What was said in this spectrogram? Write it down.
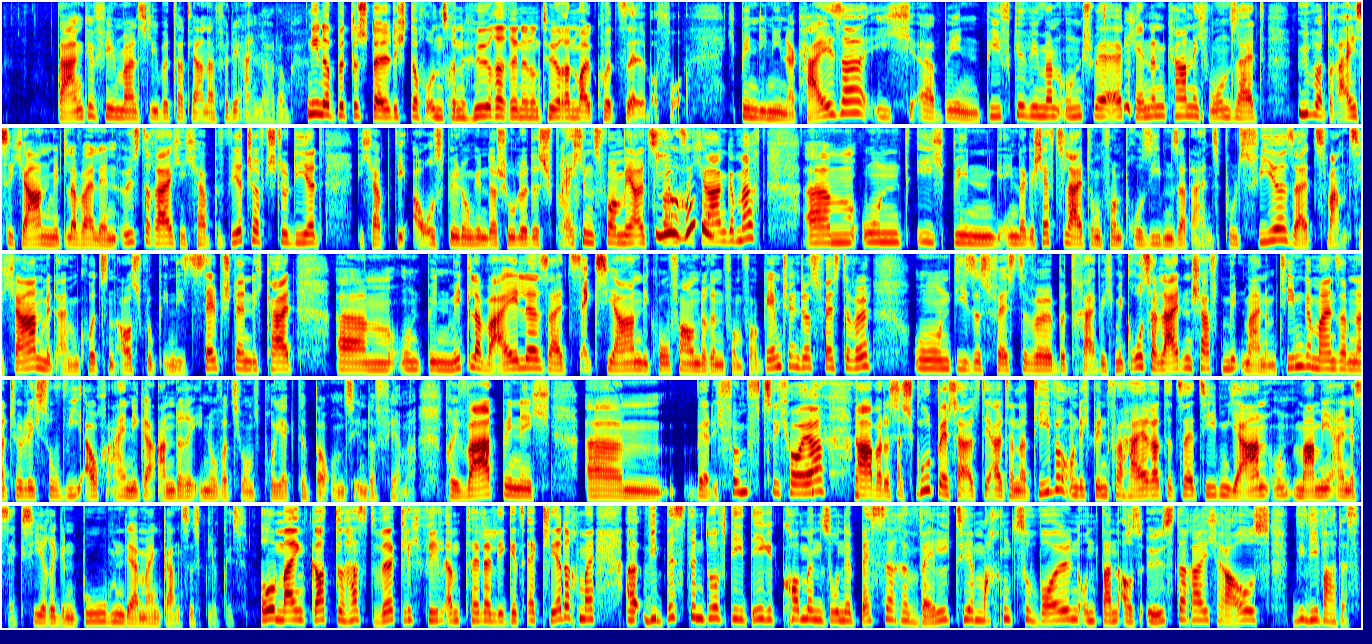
Danke vielmals, liebe Tatjana, für die Einladung. Nina, bitte stell dich doch unseren Hörerinnen und Hörern mal kurz selber vor. Ich bin die Nina Kaiser. Ich äh, bin Piefke, wie man unschwer erkennen kann. Ich wohne seit über 30 Jahren mittlerweile in Österreich. Ich habe Wirtschaft studiert. Ich habe die Ausbildung in der Schule des Sprechens vor mehr als 20 Juhu. Jahren gemacht. Ähm, und ich bin in der Geschäftsleitung von Pro7 Sat1 Puls 4 seit 20 Jahren mit einem kurzen Ausflug in die Selbstständigkeit ähm, und bin mittlerweile seit sechs Jahren die Co-Founderin vom For Game Changers Festival. Und dieses Festival Festival betreibe ich mit großer Leidenschaft mit meinem Team gemeinsam natürlich, sowie auch einige andere Innovationsprojekte bei uns in der Firma. Privat bin ich, ähm, werde ich 50 heuer, aber das ist gut, besser als die Alternative und ich bin verheiratet seit sieben Jahren und Mami eines sechsjährigen Buben, der mein ganzes Glück ist. Oh mein Gott, du hast wirklich viel am Teller liegen. Jetzt erklär doch mal, äh, wie bist denn du auf die Idee gekommen, so eine bessere Welt hier machen zu wollen und dann aus Österreich raus wie, wie war das?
